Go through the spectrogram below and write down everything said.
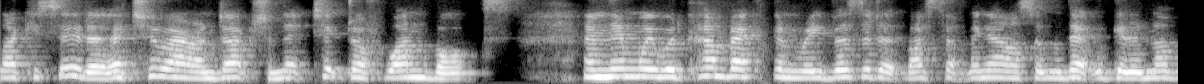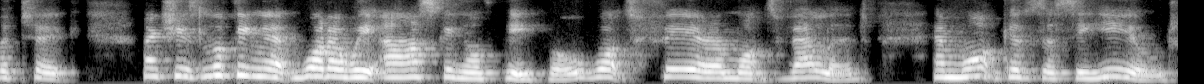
like you said, a, a two hour induction that ticked off one box. And then we would come back and revisit it by something else, and that would get another tick. Actually, it's looking at what are we asking of people, what's fair and what's valid, and what gives us a yield.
